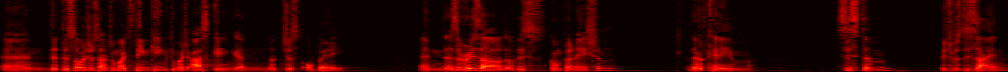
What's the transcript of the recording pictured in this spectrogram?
and that the soldiers are too much thinking, too much asking, and not just obey. And as a result of this complaination, there came system which was designed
